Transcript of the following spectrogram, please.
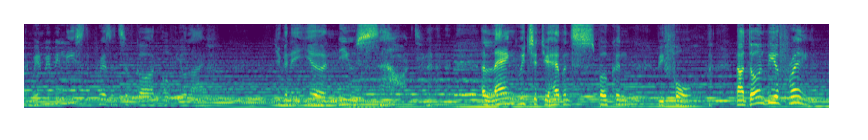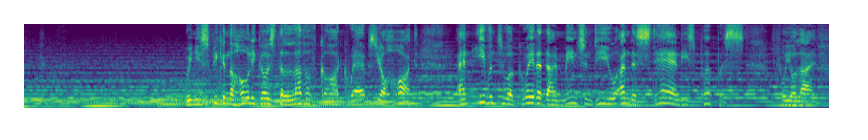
And when we release the presence of God over your life, you're going to hear a new sound, a language that you haven't spoken before. Now, don't be afraid. When you speak in the Holy Ghost, the love of God grabs your heart. And even to a greater dimension, do you understand His purpose for your life?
